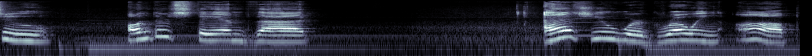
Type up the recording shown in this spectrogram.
to understand that as you were growing up,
